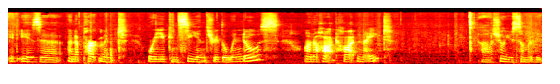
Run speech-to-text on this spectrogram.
it is a, an apartment where you can see in through the windows on a hot, hot night. I'll show you some of the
